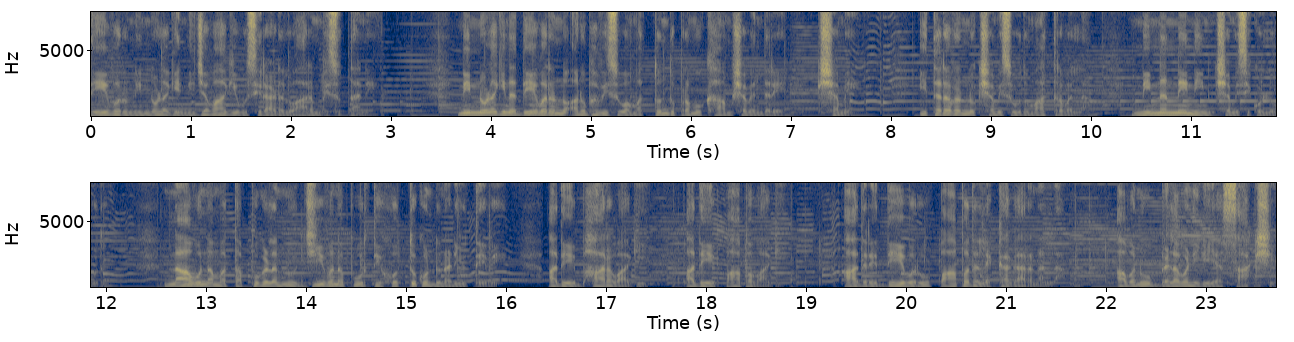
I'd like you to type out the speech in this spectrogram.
ದೇವರು ನಿನ್ನೊಳಗೆ ನಿಜವಾಗಿ ಉಸಿರಾಡಲು ಆರಂಭಿಸುತ್ತಾನೆ. ನಿನ್ನೊಳಗಿನ ದೇವರನ್ನು ಅನುಭವಿಸುವ ಮತ್ತೊಂದು ಪ್ರಮುಖ ಅಂಶವೆಂದರೆ ಕ್ಷಮೆ. ಇತರರನ್ನು ಕ್ಷಮಿಸುವುದು ಮಾತ್ರವಲ್ಲ, ನಿನ್ನನ್ನೇ ನೀನು ಕ್ಷಮಿಸಿಕೊಳ್ಳುವುದು. ನಾವು ನಮ್ಮ ತಪ್ಪುಗಳನ್ನು ಜೀವನ ಪೂರ್ತಿ ಹೊತ್ತುಕೊಂಡು ನಡೆಯುತ್ತೇವೆ. ಅದೇ ಭಾರವಾಗಿ, ಅದೇ ಪಾಪವಾಗಿ. ಆದರೆ ದೇವರು ಪಾಪದ ಲೆಕ್ಕಗಾರನಲ್ಲ, ಅವನು ಬೆಳವಣಿಗೆಯ ಸಾಕ್ಷಿ.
